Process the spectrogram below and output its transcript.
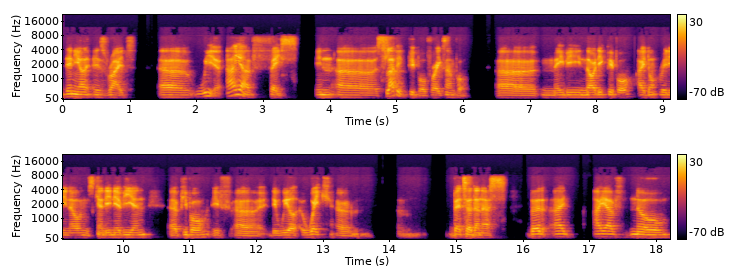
Daniel is right. Uh, we, I have faith in uh, Slavic people, for example. Uh, maybe Nordic people. I don't really know in Scandinavian uh, people if uh, they will awake um, um, better than us. But I I have no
